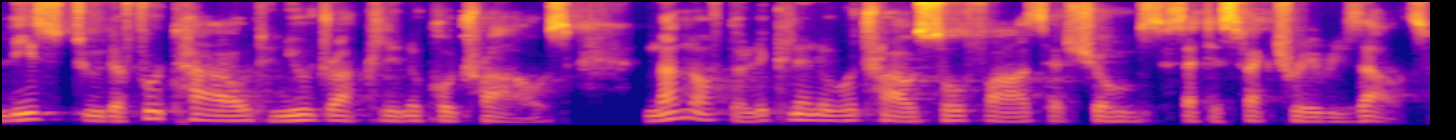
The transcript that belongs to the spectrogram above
leads to the futile new drug clinical trials none of the clinical trials so far have shown satisfactory results.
